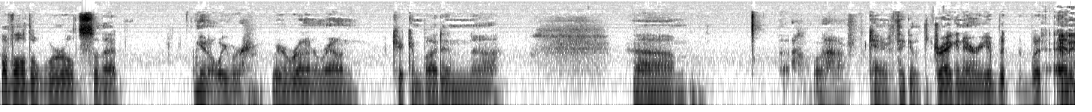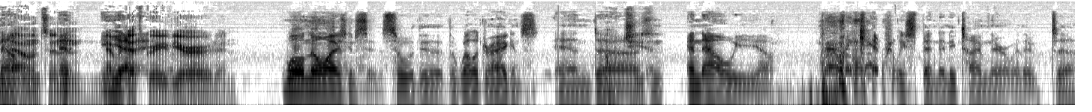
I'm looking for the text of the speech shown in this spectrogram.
of all the worlds, so that you know we were we were running around kicking butt and. Uh, um, well, I can't even think of the dragon area, but but and Ebon now- Downs and, and- Never yeah, Death Graveyard and well, no, I was going to say so the the Well of Dragons, and Oh, uh, and and now we uh, we can't really spend any time there without uh,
